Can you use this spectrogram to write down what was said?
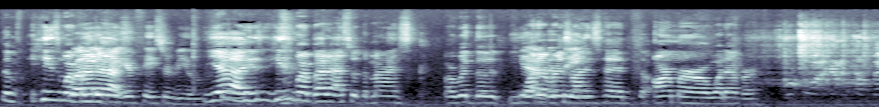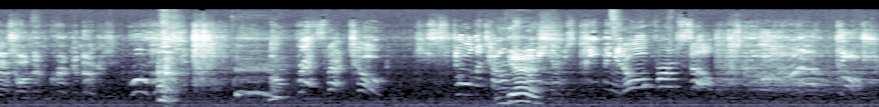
the, he's more Well, you got badass. your face revealed. yeah, so- he's, he's more badass with the mask or with the Yeah, whatever the is on his head, the armor or whatever. Oh, I gotta come back on them cracker nuggets. Arrest that toad! He stole the town's Yes. money and was keeping it all for himself! Gosh,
